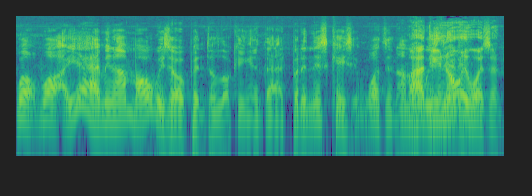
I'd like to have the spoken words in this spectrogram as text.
Well, well, uh, yeah. I mean, I'm always open to looking at that, but in this case, it wasn't. I'm How do you know to- it wasn't?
